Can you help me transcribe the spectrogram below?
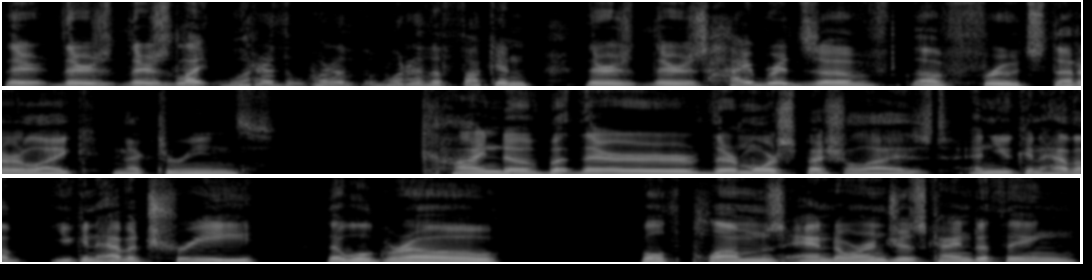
There, there's, there's like, what are the, what are the, what are the fucking, there's, there's hybrids of, of fruits that are like Nectarines. Kind of, but they're, they're more specialized and you can have a, you can have a tree that will grow both plums and oranges kind of thing.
